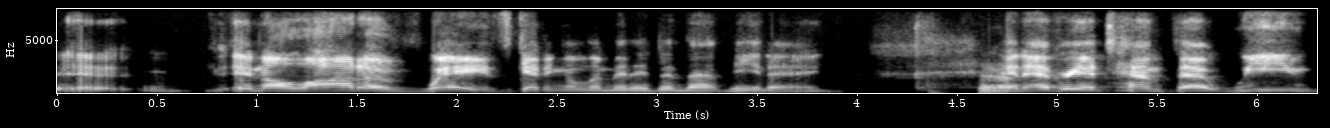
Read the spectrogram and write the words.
in a lot of ways getting eliminated in that meeting. Yeah. And every attempt that we,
